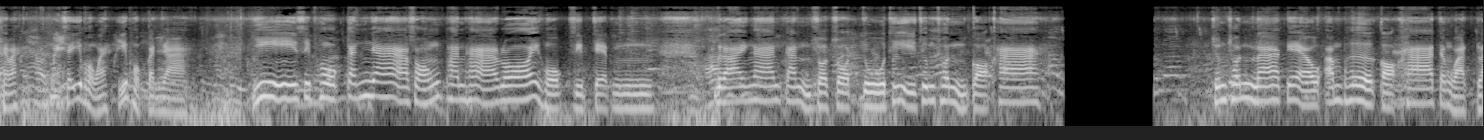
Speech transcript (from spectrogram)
ใช่ไหมใช่ยี่หกไหมยี่หกกันยายี่สิบหกกันยาสองพันห้าร้อยหกสิบเจ็ดรายงานกันสดๆอยู่ที่ชุมชนเกาะคา ชุมชนนาแก้วอำเภอเกาะคาจังหวัดล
